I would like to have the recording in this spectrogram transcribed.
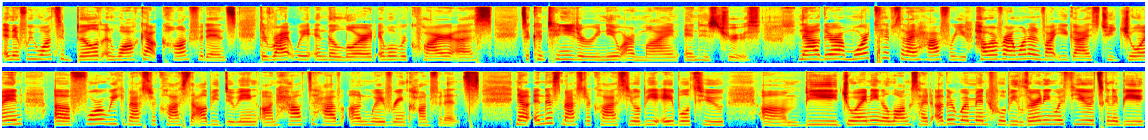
And if we want to build and walk out confidence the right way in the Lord, it will require us to continue to renew our mind in His truth. Now, there are more tips that I have for you. However, I want to invite you guys to join a four week masterclass that I'll be doing on how to have unwavering confidence. Now, in this masterclass, you'll be able to um, be joining alongside other women who will be learning with you. It's going to be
